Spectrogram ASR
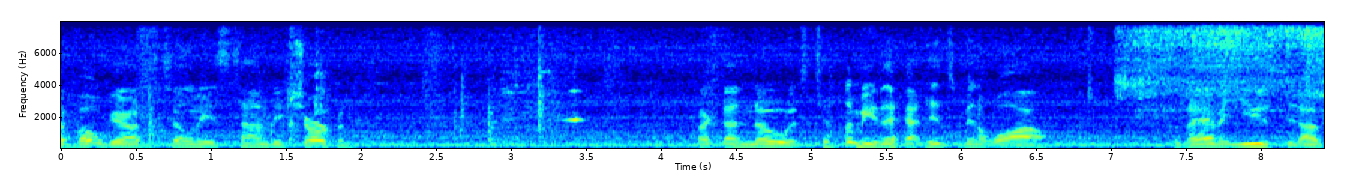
that bowl gouge is telling me it's time to be sharpened. In fact, I know it's telling me that. It's been a while because I haven't used it. I've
